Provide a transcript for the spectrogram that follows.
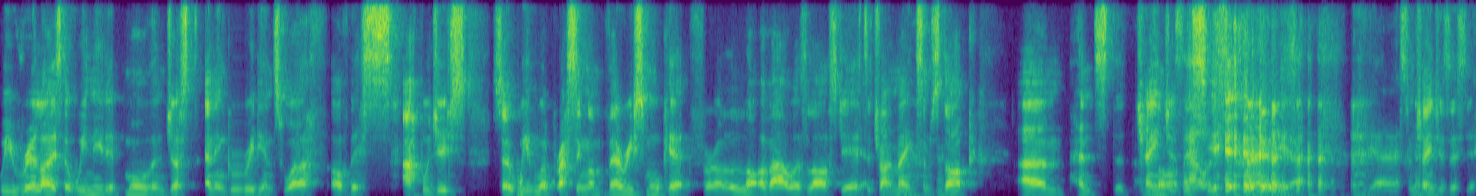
we realized that we needed more than just an ingredient's worth of this apple juice. So we were pressing on very small kit for a lot of hours last year yeah. to try and make some stock. Um, hence the changes this year. yeah. yeah, some changes this year.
